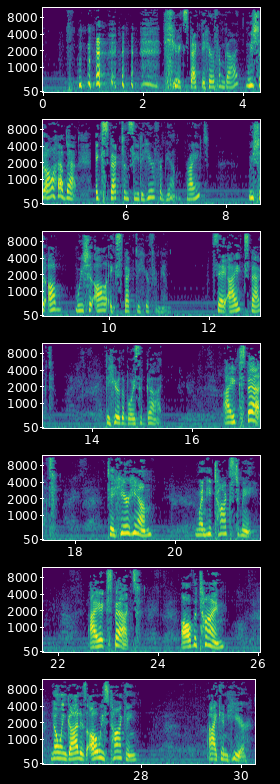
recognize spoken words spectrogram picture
Do you expect to hear from God? We should all have that expectancy to hear from Him, right? We should all, we should all expect to hear from Him. Say, I expect to hear the voice of God. I expect to hear Him when He talks to me. I expect all the time, knowing God is always talking, I can hear.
